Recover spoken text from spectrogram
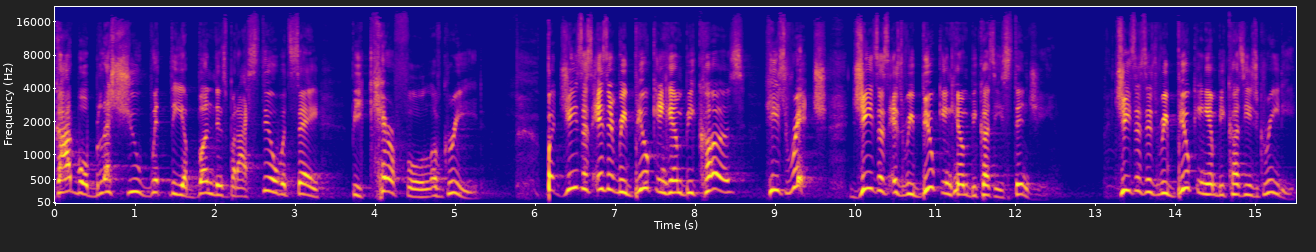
God will bless you with the abundance, but I still would say be careful of greed. But Jesus isn't rebuking him because He's rich. Jesus is rebuking him because he's stingy. Jesus is rebuking him because he's greedy.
